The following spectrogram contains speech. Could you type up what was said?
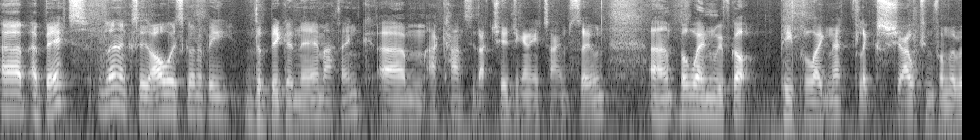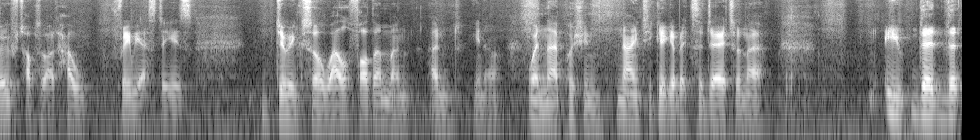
uh, a bit. Linux is always going to be the bigger name, I think. Um, I can't see that changing anytime soon. Um, but when we've got people like Netflix shouting from the rooftops about how FreeBSD is doing so well for them, and, and you know when they're pushing 90 gigabits of data and they're uh, you, the, the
